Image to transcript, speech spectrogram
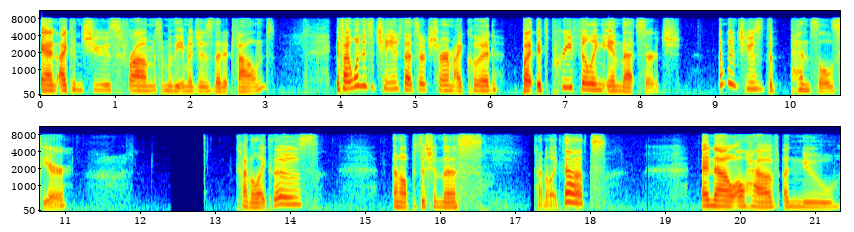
and I can choose from some of the images that it found. If I wanted to change that search term, I could, but it's pre-filling in that search. I'm going to choose the pencils here, kind of like those, and I'll position this kind of like that. And now I'll have a new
